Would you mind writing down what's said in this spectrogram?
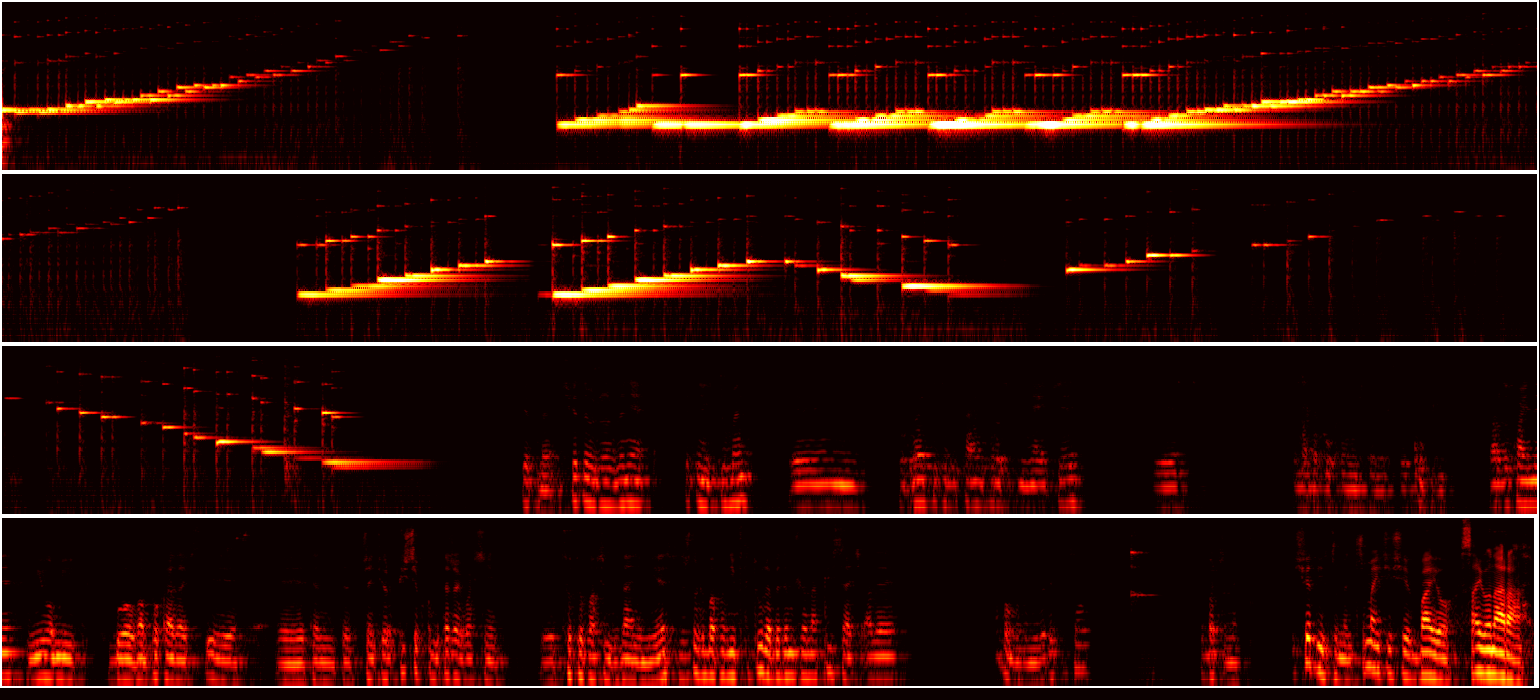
Świetne, świetne urządzenie, świetny instrument. Ym, pograjcie sobie sami, porozkminiajcie. Yy, kto ma taką chęć, to niech sobie kupi. Bardzo fajny, miło mi było Wam pokazać yy, yy, ten, ten sprzęcior. Piszcie w komentarzach właśnie, yy, co to Waszym zdaniem jest. Zresztą chyba pewnie w tytule będę musiał napisać, ale... Albo może nie będę pisał? Zobaczymy. Świetny instrument. Trzymajcie się, bajo. Sayonara.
